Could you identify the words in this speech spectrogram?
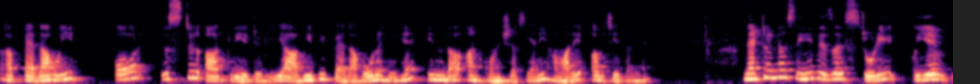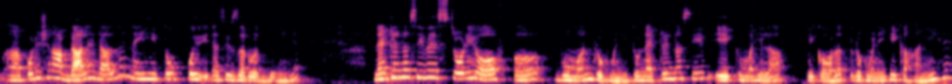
पैदा हुई और स्टिल आर क्रिएटेड या अभी भी पैदा हो रही हैं इन द अनकॉन्शियस यानी हमारे अवचेतन में। Nectar sieve is a story ये कोटेशन आप डालें, डाल दें, नहीं तो कोई ऐसी ज़रूरत भी नहीं है। नेक्टर नसीब is story of a woman Rukmini तो नेक्टर नसीब एक महिला, एक औरत रुक्मिणी की कहानी है।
